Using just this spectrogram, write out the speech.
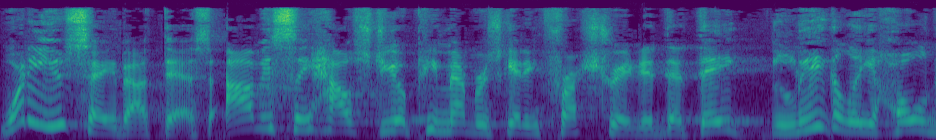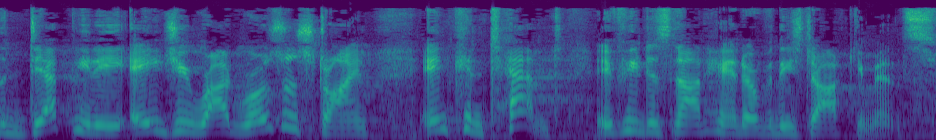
What do you say about this? Obviously, House GOP members getting frustrated that they legally hold a deputy, AG Rod Rosenstein, in contempt if he does not hand over these documents.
